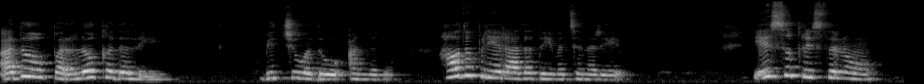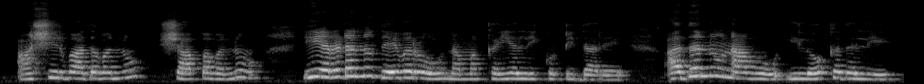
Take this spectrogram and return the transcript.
ಅದು ಪರಲೋಕದಲ್ಲಿ ಬಿಚ್ಚುವುದು ಅಂದನು. ಹೌದು ಪ್ರಿಯರಾದ ದೇವಜನರೇ, ಯೇಸು ಕ್ರಿಸ್ತನು ಆಶೀರ್ವಾದವನ್ನು, ಶಾಪವನ್ನು ಈ ಎರಡನ್ನು ದೇವರು ನಮ್ಮ ಕೈಯಲ್ಲಿ ಕೊಟ್ಟಿದ್ದಾರೆ. ಅದನ್ನು ನಾವು ಈ ಲೋಕದಲ್ಲಿ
